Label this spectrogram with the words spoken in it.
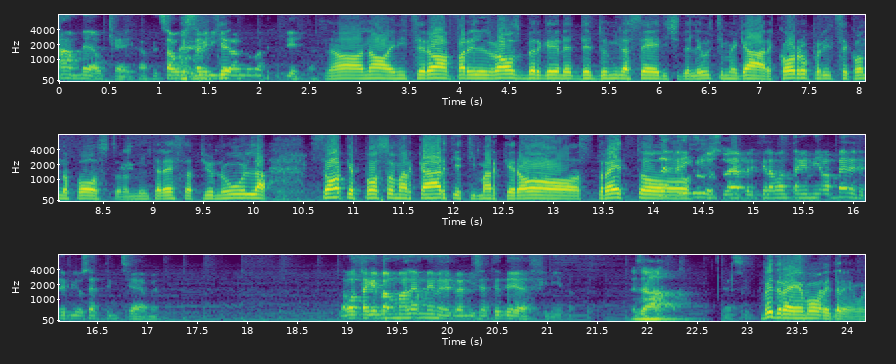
Ah, beh, ok. Ah, pensavo che stavi Inizi... dichiarando una vendetta. No, no, inizierò a fare il Rosberg del, del 2016, delle ultime gare. Corro per il secondo posto, non mi interessa più nulla so che posso marcarti e ti marcherò stretto. È pericoloso, eh, perché la volta che mi va bene te ne piglio sette insieme. La volta che va male a me me ne prendi sette te e è finita. Esatto. Eh, sì. Vedremo, vedremo.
